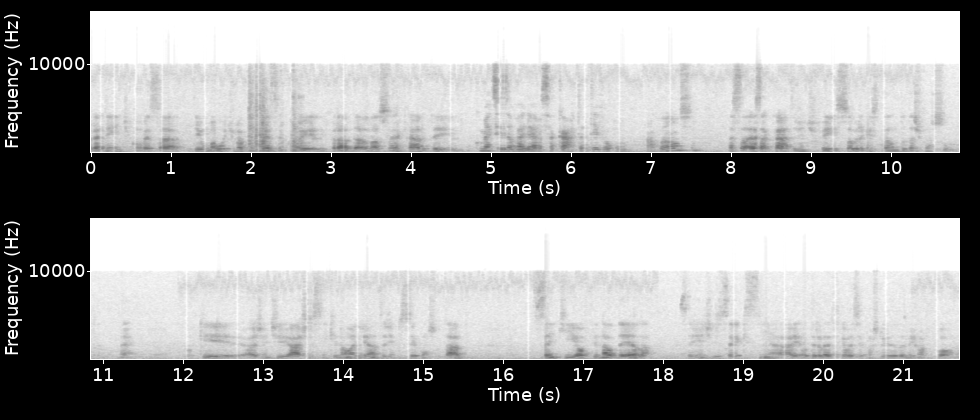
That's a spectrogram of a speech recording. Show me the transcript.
pretende conversar, ter uma última conversa com ele para dar o nosso recado para ele. Como é que vocês avaliaram essa carta? Teve algum avanço? Essa, essa carta a gente fez sobre a questão do, das consultas, né? Porque a gente acha assim que não adianta a gente ser consultado sem que ao final dela, se a gente disser que sim, a hidrelétrica vai ser construída da mesma forma.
